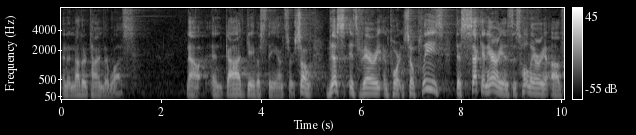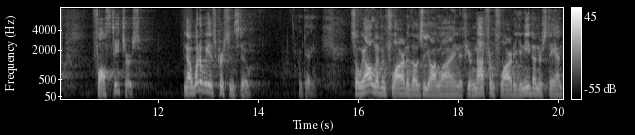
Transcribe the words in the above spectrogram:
and another time there was. Now, and God gave us the answer. So this is very important. So please, this second area is this whole area of false teachers. Now, what do we as Christians do? Okay. So we all live in Florida, those of you online. If you're not from Florida, you need to understand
